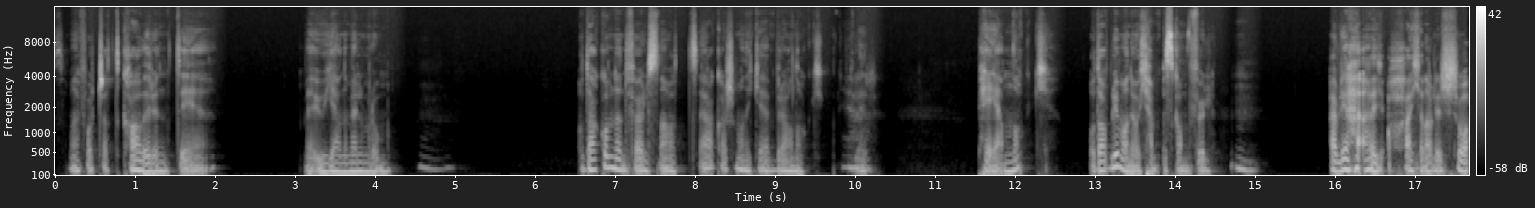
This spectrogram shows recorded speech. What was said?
som jeg fortsatt kaver rundt i med ujevne mellomrom. Mm. Og da kom den følelsen av at ja, kanskje man ikke er bra nok, Ja. eller pen nok. Og da blir man jo kjempeskamfull. Mm. Jeg, blir, jeg, åh, jeg kjenner jeg blir så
